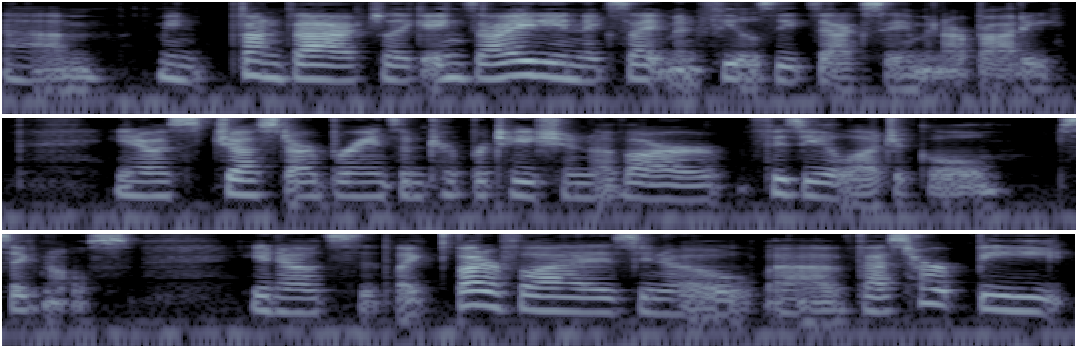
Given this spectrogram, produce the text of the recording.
um, I mean, fun fact like, anxiety and excitement feels the exact same in our body. You know, it's just our brain's interpretation of our physiological signals. You know, it's like butterflies, you know, uh, fast heartbeat,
